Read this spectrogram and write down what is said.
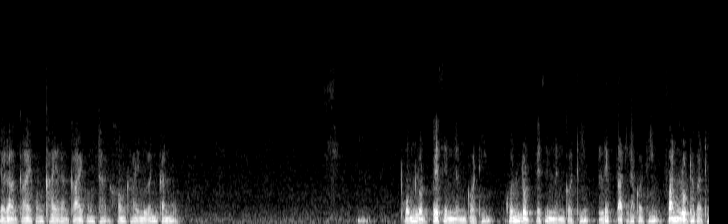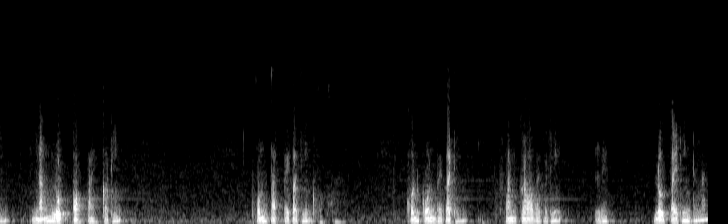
จะร่างกายของใครร่างกายของของใครเหมือนกันหมด ผมหลุดไปเส้นหนึ่งก็ทิ้งขนหลุดไปเส้นหนึ่งก็ทิ้ง เล็บตัดแล้วก็ทิ้ง ฟันหลุดแล้วก็ทิ้ง หนังหลุดออกไปก็ทิ้ง ผมตัดไปก็ทิ้ง ขนโกนไปก็ทิ้ง ฟันกรอไปก็ทิ้ง เล็บหลุดไปทิ้งทั้งนั้น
